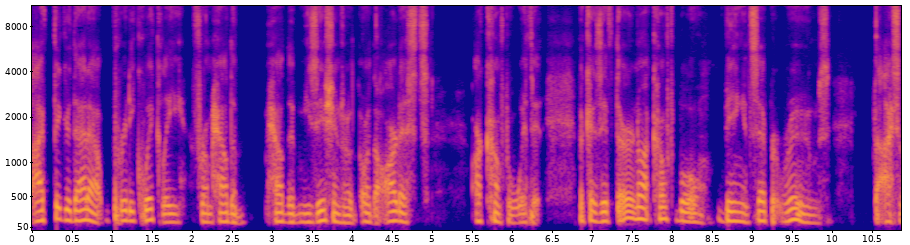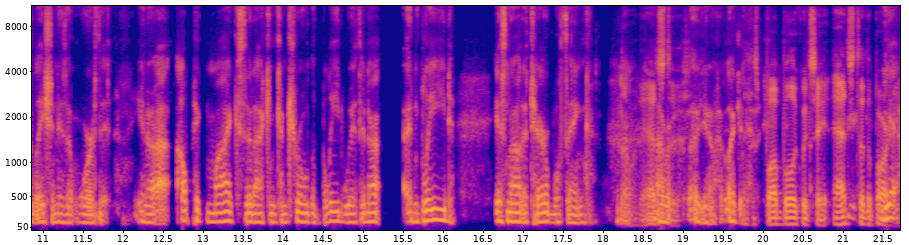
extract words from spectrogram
I figured that out pretty quickly from how the how the musicians or, or the artists are comfortable with it. Because if they're not comfortable being in separate rooms, the isolation isn't worth it. You know, I, will pick mics that I can control the bleed with, and I and bleed is not a terrible thing. No, it adds I, to uh, you know, like as Bob Bullock would say, it adds to the party. Yeah,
